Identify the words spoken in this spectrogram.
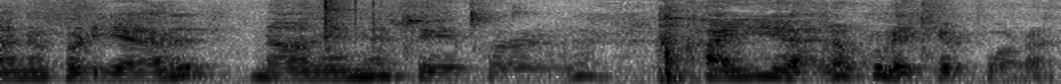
ஆனபடியால் நான் என்ன செய்ய போகிறேன்னு கையால் குழைக்க போகிறேன்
